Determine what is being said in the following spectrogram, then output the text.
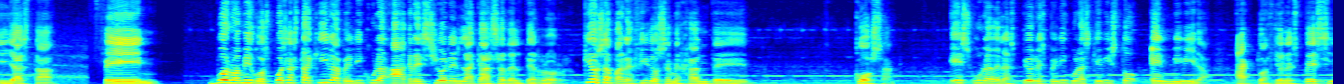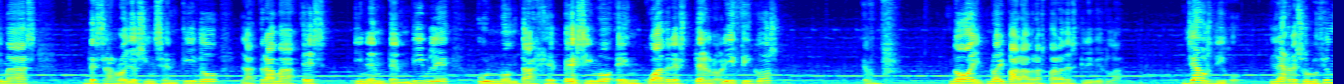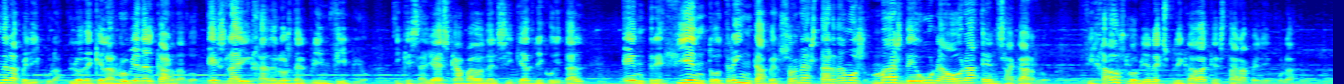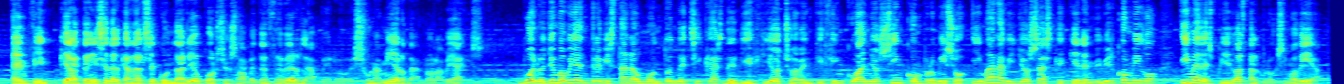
Y ya está. Fin. Bueno amigos, pues hasta aquí la película Agresión en la Casa del Terror. ¿Qué os ha parecido semejante... cosa? Es una de las peores películas que he visto en mi vida. Actuaciones pésimas, desarrollo sin sentido, la trama es inentendible, un montaje pésimo, encuadres terroríficos... No hay, no hay palabras para describirla. Ya os digo, la resolución de la película, lo de que la rubia del cárdado es la hija de los del principio y que se haya escapado del psiquiátrico y tal, entre 130 personas tardamos más de una hora en sacarlo. Fijaos lo bien explicada que está la película. En fin, que la tenéis en el canal secundario por si os apetece verla, pero es una mierda, no la veáis. Bueno, yo me voy a entrevistar a un montón de chicas de 18 a 25 años sin compromiso y maravillosas que quieren vivir conmigo y me despido hasta el próximo día.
